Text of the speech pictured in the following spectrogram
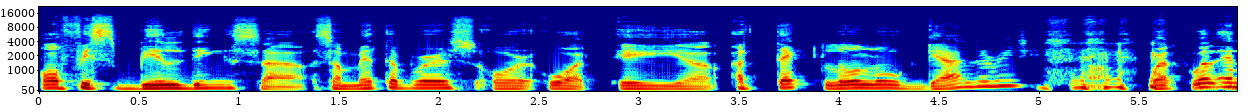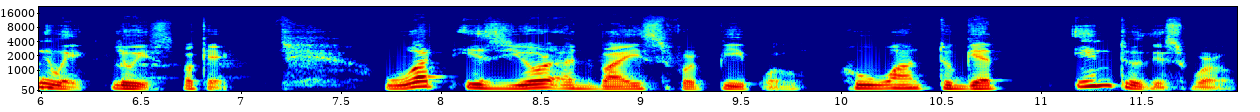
office building sa sa metaverse or what? A uh, a tech lolo gallery? oh, well, well anyway, Luis, okay. What is your advice for people who want to get into this world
